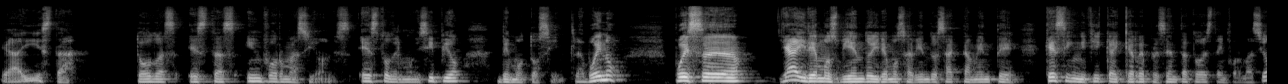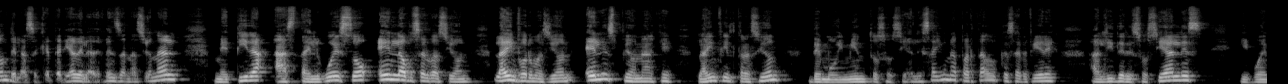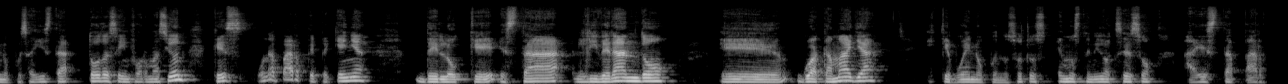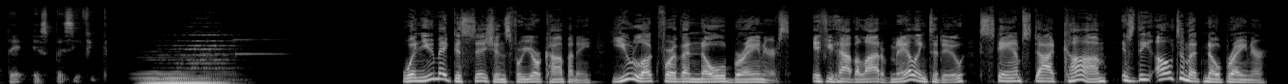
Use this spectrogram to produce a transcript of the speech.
eh, ahí está todas estas informaciones. Esto del municipio de Motocintla. Bueno, pues eh, ya iremos viendo, iremos sabiendo exactamente qué significa y qué representa toda esta información de la Secretaría de la Defensa Nacional, metida hasta el hueso en la observación, la información, el espionaje, la infiltración de movimientos sociales. Hay un apartado que se refiere a líderes sociales y bueno, pues ahí está toda esa información que es una parte pequeña de lo que está liberando eh, Guacamaya y que bueno, pues nosotros hemos tenido acceso a esta parte específica. When you make decisions for your company, you look for the no-brainers. If you have a lot of mailing to do, stamps.com is the ultimate no-brainer.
